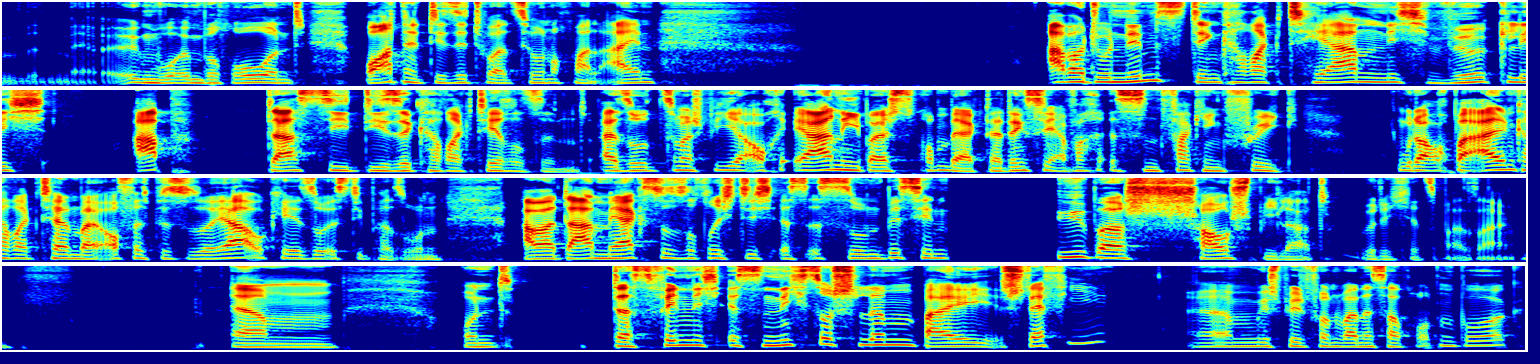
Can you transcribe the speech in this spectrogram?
irgendwo im Büro und ordnet die Situation nochmal ein. Aber du nimmst den Charakteren nicht wirklich ab, dass sie diese Charaktere sind. Also zum Beispiel hier auch Ernie bei Stromberg, da denkst du dir einfach, es ist ein fucking Freak. Oder auch bei allen Charakteren bei Office bist du so, ja, okay, so ist die Person. Aber da merkst du so richtig, es ist so ein bisschen überschauspielert, würde ich jetzt mal sagen. Ähm, und das finde ich ist nicht so schlimm bei Steffi, ähm, gespielt von Vanessa Rottenburg,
